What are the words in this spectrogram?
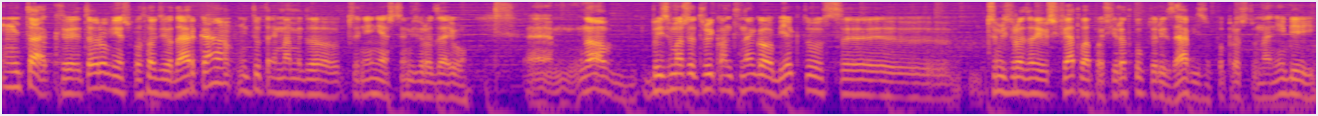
Mm, Tak, y, to również pochodzi od Arka i tutaj mamy do czynienia z czymś w rodzaju no, być może trójkątnego obiektu z y, czymś w rodzaju światła po środku, który zawisł po prostu na niebie i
